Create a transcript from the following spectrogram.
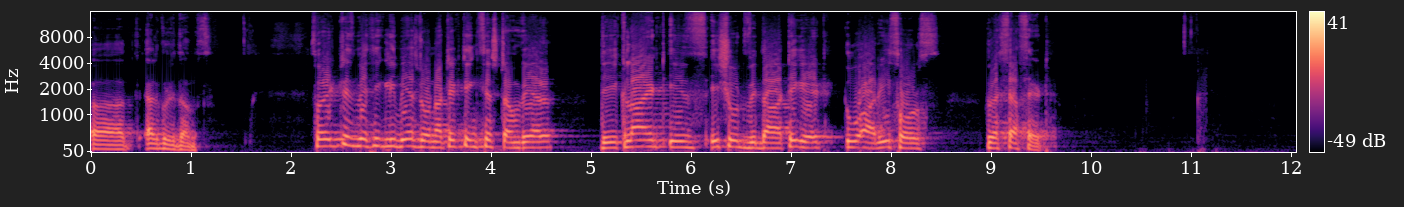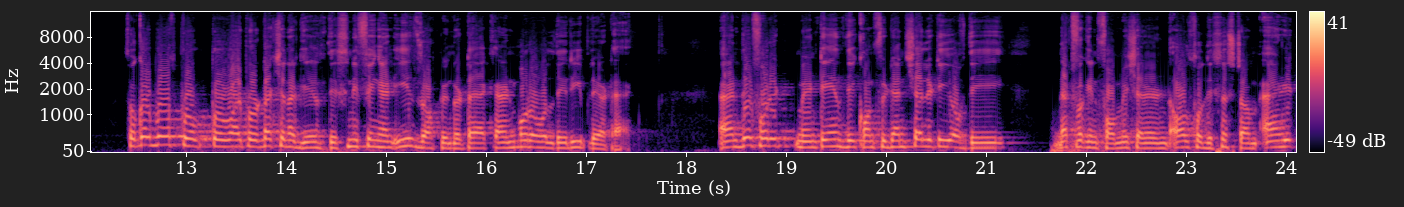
uh, algorithms. So it is basically based on a ticketing system where the client is issued with a ticket to a resource to access it. So Kerberos pro provide protection against the sniffing and eavesdropping attack and moreover the replay attack. And therefore it maintains the confidentiality of the network information and also the system and it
